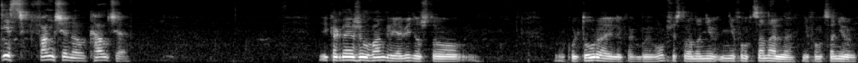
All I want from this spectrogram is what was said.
dysfunctional culture, И когда я жил в Англии, я видел, что культура или как бы общество, оно не, не функционально, не функционирует.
